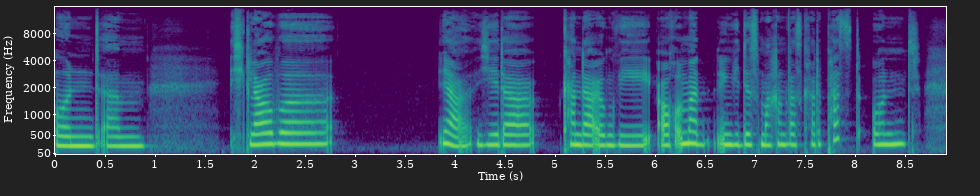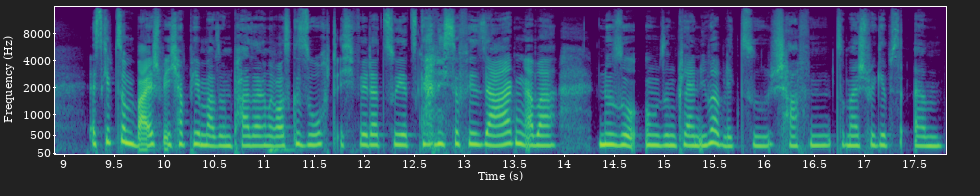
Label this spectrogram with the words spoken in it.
Und ähm, ich glaube, ja, jeder kann da irgendwie auch immer irgendwie das machen, was gerade passt. Und es gibt zum Beispiel, ich habe hier mal so ein paar Sachen rausgesucht. Ich will dazu jetzt gar nicht so viel sagen, aber nur so, um so einen kleinen Überblick zu schaffen. Zum Beispiel gibt's ähm,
